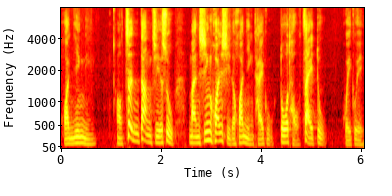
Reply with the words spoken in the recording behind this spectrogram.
欢迎你，哦，震荡结束，满心欢喜的欢迎台股多头再度回归，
